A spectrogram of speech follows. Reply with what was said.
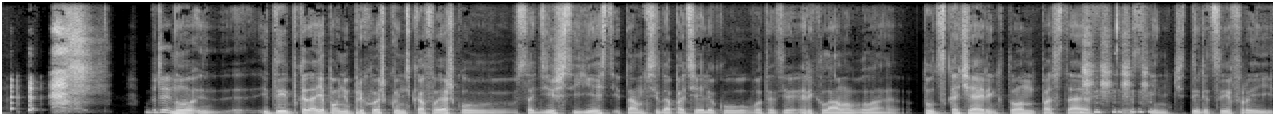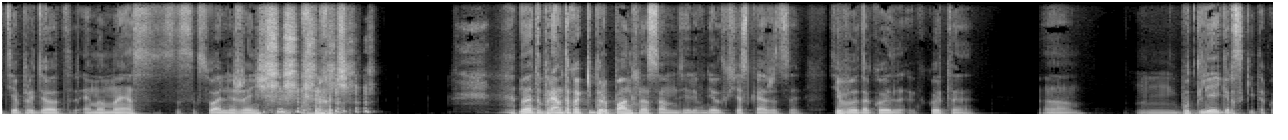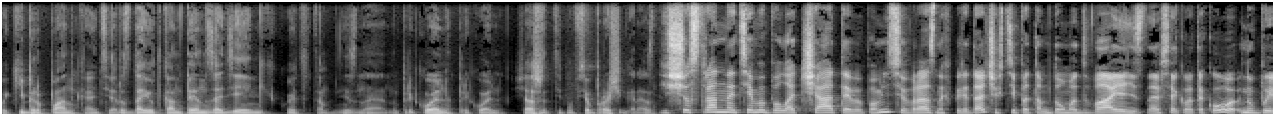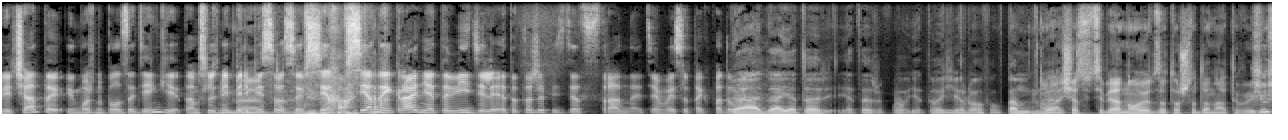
Блин, Ну, и ты, когда, я помню, приходишь в какую-нибудь кафешку, садишься есть, и там всегда по телеку вот эти реклама была. Тут скачай рингтон, поставь, скинь четыре цифры, и тебе придет ММС с сексуальной женщиной. Короче. Ну, это прям такой киберпанк, на самом деле, мне вот сейчас кажется. Типа такой какой-то а, бутлегерский такой киберпанк, а тебе раздают контент за деньги какой-то там, не знаю. Ну, прикольно, прикольно. Сейчас же, типа, все проще гораздо. Еще странная тема была чаты. Вы помните, в разных передачах, типа там Дома 2, я не знаю, всякого такого, ну, были чаты, и можно было за деньги там с людьми Да, переписываться, да. и все, Да, все да. на экране это видели. Это тоже пиздец странная тема, если так подумать. Да, да, я тоже, я тоже помню, это вообще рофл. Там, Ну, а сейчас у тебя ноют за то, что донаты выиграли.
